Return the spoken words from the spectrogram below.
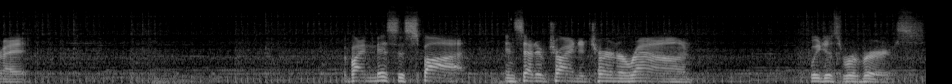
Right? If I miss a spot, instead of trying to turn around, we just reverse.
